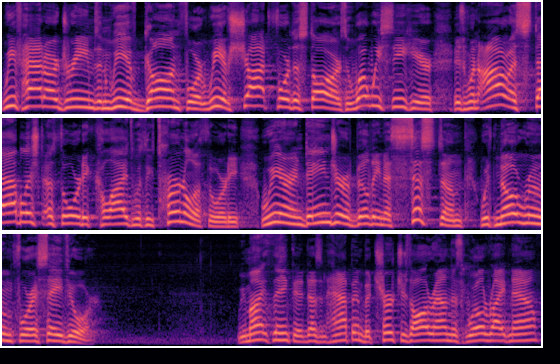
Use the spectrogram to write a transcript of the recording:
We've had our dreams and we have gone for it. We have shot for the stars. And what we see here is when our established authority collides with eternal authority, we are in danger of building a system with no room for a Savior. We might think that it doesn't happen, but churches all around this world right now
